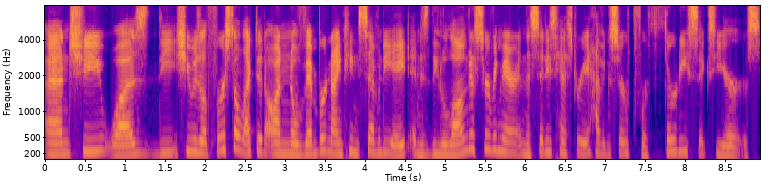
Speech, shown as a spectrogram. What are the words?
And she was the she was uh, first elected on November 1978 and is the longest serving mayor in the city's history, having served for 36 years.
